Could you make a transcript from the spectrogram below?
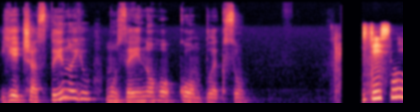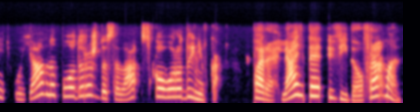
є частиною музейного комплексу. Здійсніть уявну подорож до села Сковородинівка. Перегляньте відеофрагмент.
